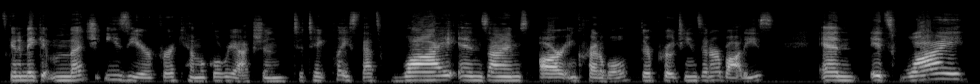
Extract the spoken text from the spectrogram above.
It's going to make it much easier for a chemical reaction to take place. That's why enzymes are incredible. They're proteins in our bodies, and it's why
